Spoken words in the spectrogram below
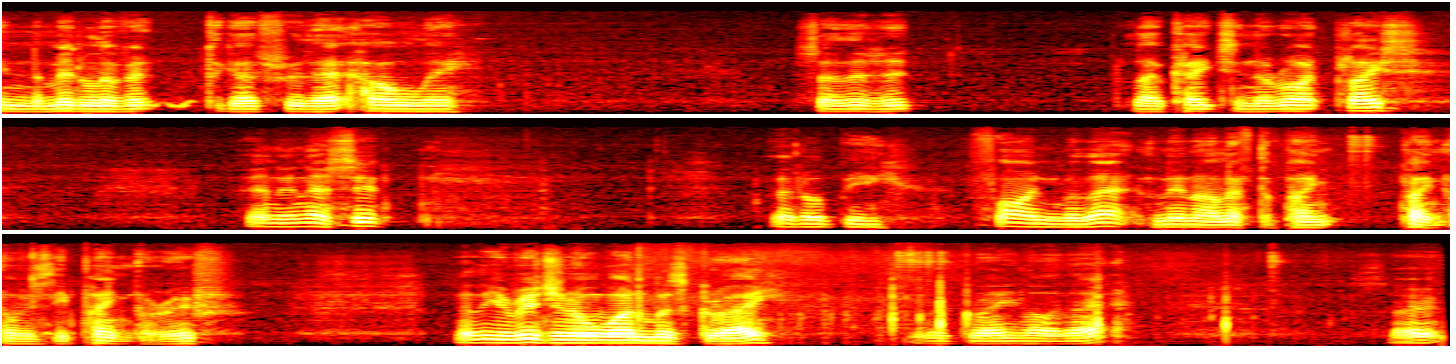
in the middle of it to go through that hole there so that it locates in the right place. And then that's it. That'll be fine with that. And then I'll have to paint paint obviously paint the roof. Now the original one was grey grey like that. So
